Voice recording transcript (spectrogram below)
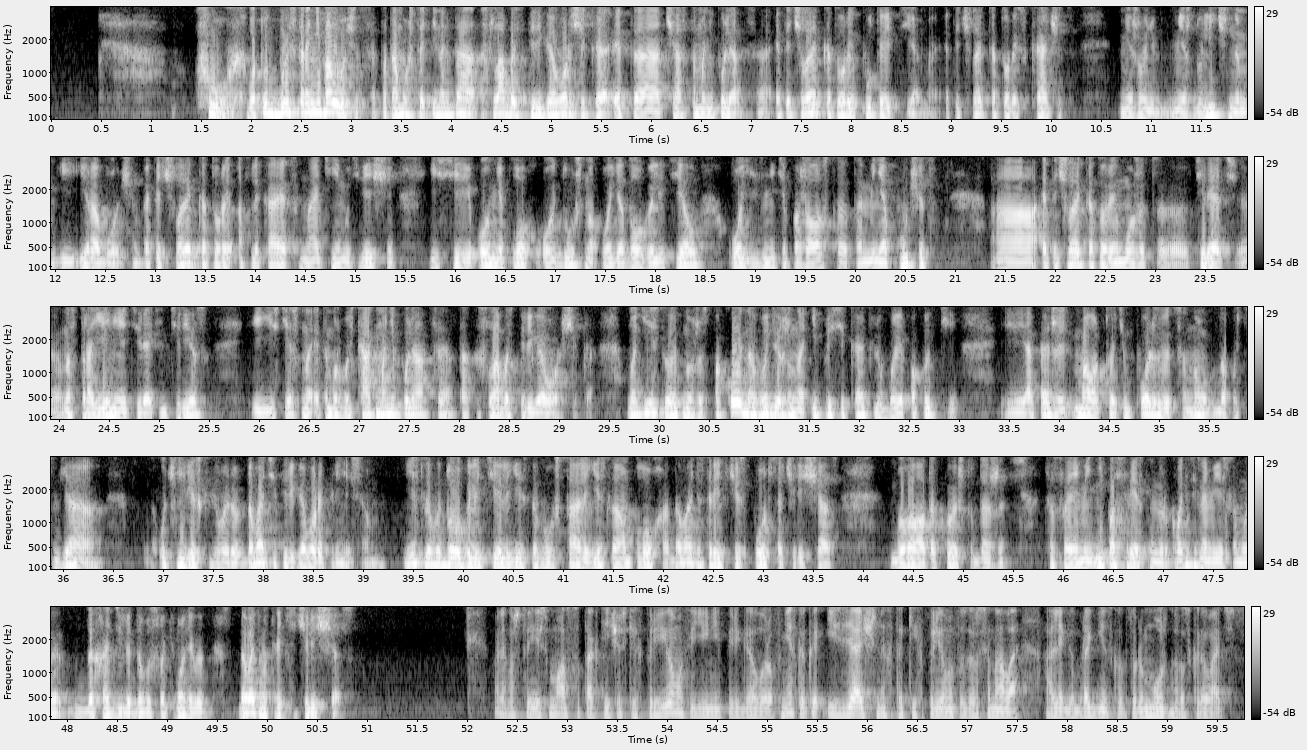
Фух, вот тут быстро не получится, потому что иногда слабость переговорщика – это часто манипуляция. Это человек, который путает темы, это человек, который скачет между, между личным и, и рабочим. Это человек, который отвлекается на какие-нибудь вещи из серии «Ой, мне плохо, ой, душно, ой, я долго летел, ой, извините, пожалуйста, там меня пучит». А, это человек, который может э, терять э, настроение, терять интерес – и, естественно, это может быть как манипуляция, так и слабость переговорщика. Но действовать нужно спокойно, выдержанно и пресекать любые попытки. И, опять же, мало кто этим пользуется. Ну, допустим, я очень резко говорю, давайте переговоры перенесем. Если вы долго летели, если вы устали, если вам плохо, давайте встретимся через полчаса, через час. Бывало такое, что даже со своими непосредственными руководителями, если мы доходили до высоких говорю, давайте мы встретимся через час. Понятно, что есть масса тактических приемов ведения переговоров, несколько изящных таких приемов из арсенала Олега Брагинского, которые можно раскрывать.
